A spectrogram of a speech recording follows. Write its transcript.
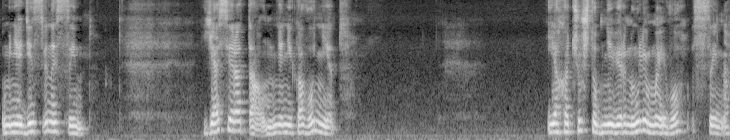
У меня единственный сын. Я сирота, у меня никого нет. Я хочу, чтобы мне вернули моего сына.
